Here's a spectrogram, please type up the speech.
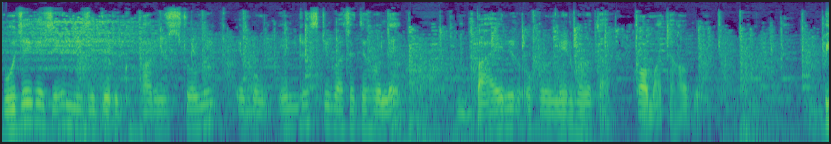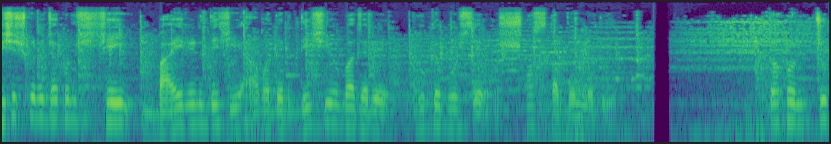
বুঝে গেছে নিজেদের ঘরের শ্রমিক এবং ইন্ডাস্ট্রি বাঁচাতে হলে বাইরের ওপর নির্ভরতা কমাতে হবে। বিশেষ করে যখন সেই বাইরের দেশই আমাদের দেশীয় বাজারে ঢুকে পড়ছে সস্তা পণ্য দিয়ে। তখন চুপ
